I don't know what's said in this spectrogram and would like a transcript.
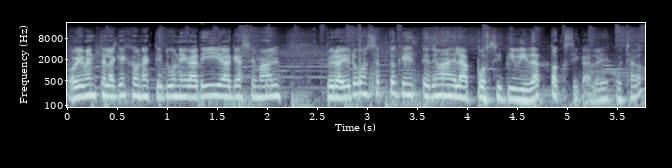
obviamente la queja es una actitud negativa que hace mal, pero hay otro concepto que es este tema de la positividad tóxica. ¿Lo has escuchado?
